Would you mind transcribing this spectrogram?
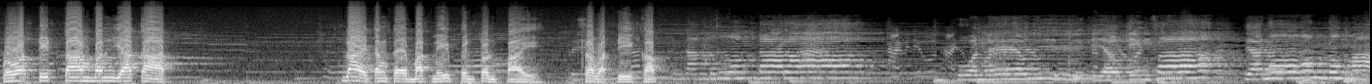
โปรดติดตามบรรยากาศ ได้ตั้งแต่บัดนี้เป็นต้นไป สวัสดีครับ ควรแล้วที่เกี่ยวกิ่งฟ้า อย่าน้อมลงมา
